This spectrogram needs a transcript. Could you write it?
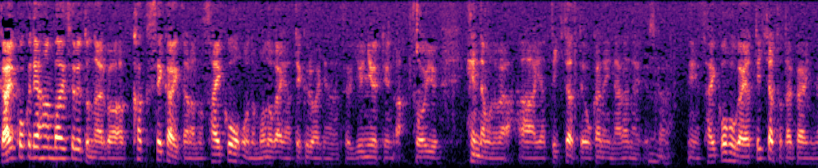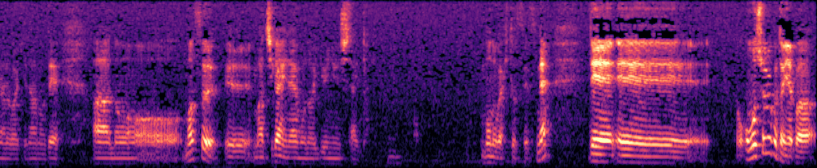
外国で販売するとなれば各世界からの最高峰のものがやってくるわけなんですよ。輸入っていうのは。そういう変なものがやってきたってお金にならないですから、ね、最高峰がやってきた戦いになるわけなのであのまず、えー間違いないものを輸入したいと。ものが一つですね。で、えー面白いことにやっぱ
